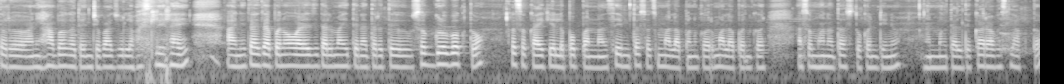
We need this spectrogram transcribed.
तर आणि हा बघा त्यांच्या बाजूला बसलेला आहे. आणि त्यात आपण ओवाळायचं त्याला माहिती आहे ना तर ते सगळं बघतो. कसं काय केलं पप्पांना सेम तसंच मला पण कर मला पण कर असं म्हणत असतो कंटिन्यू आणि मग त्याला ते करावंच लागतं.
